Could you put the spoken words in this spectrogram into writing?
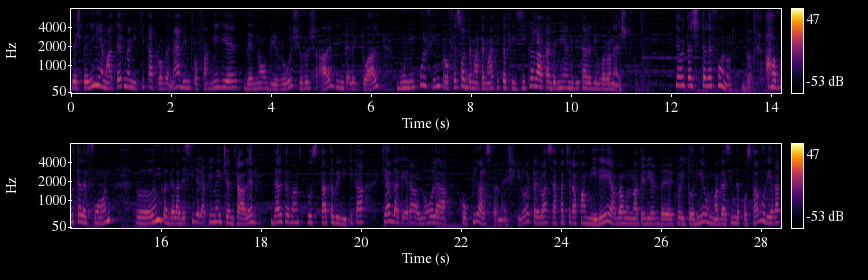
Deci, pe linie maternă, Nikita provenea dintr-o familie de nobili ruși, ruși albi, intelectuali, bunicul fiind profesor de matematică fizică la Academia Militară din Voronej. Ia uitați și telefonul. Da. A avut telefon uh, încă de la deschiderea primei centrale. De altfel v-am spus, tatălui Nikita, chiar dacă era al nouălea copil al stăneștilor, preluase afacerea familiei, avea un atelier de croitorie, un magazin de postavuri, era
